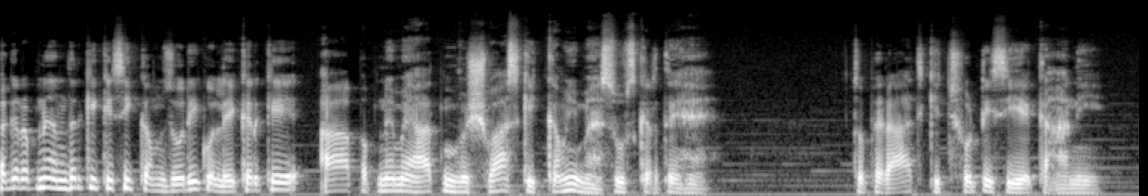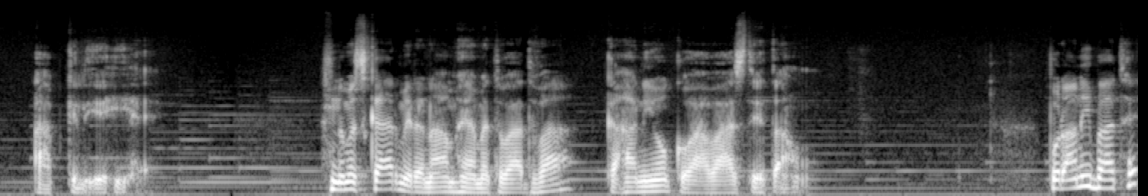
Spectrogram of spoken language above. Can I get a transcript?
अगर अपने अंदर की किसी कमज़ोरी को लेकर के आप अपने में आत्मविश्वास की कमी महसूस करते हैं तो फिर आज की छोटी सी ये कहानी आपके लिए ही है। नमस्कार, मेरा नाम है अमित वाधवा, कहानियों को आवाज़ देता हूँ। पुरानी बात है,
